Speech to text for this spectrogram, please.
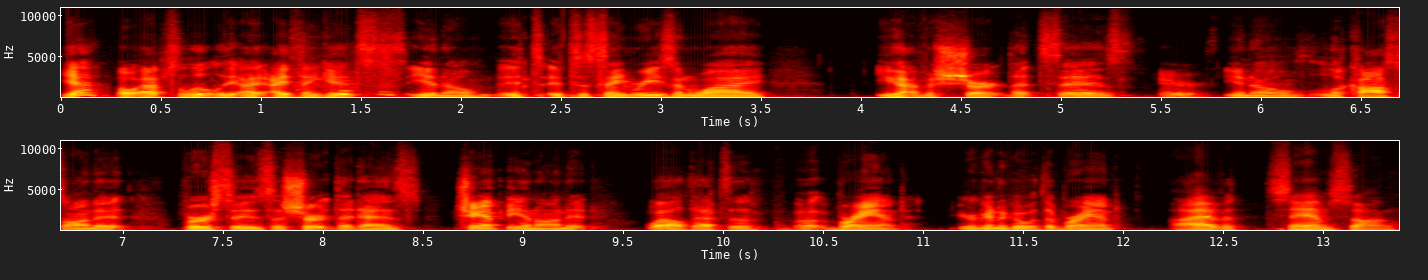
Yeah. Oh, absolutely. I, I think it's you know it's it's the same reason why you have a shirt that says here you know Lacoste on it versus a shirt that has Champion on it. Well, that's a, a brand. You're going to go with the brand. I have a Samsung.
